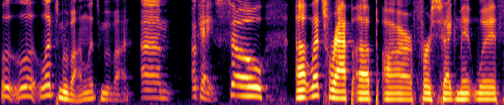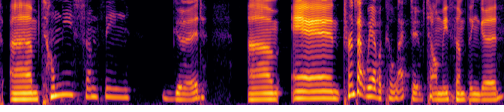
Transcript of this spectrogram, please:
let's move on. Let's move on. Um, okay, so uh, let's wrap up our first segment with um, tell me something good. Um, and turns out we have a collective tell me something good.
